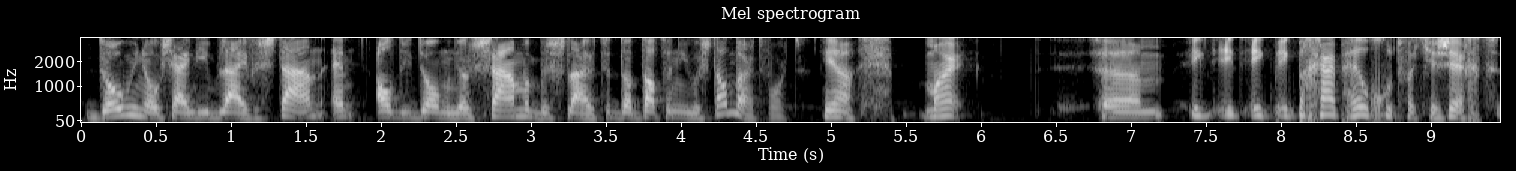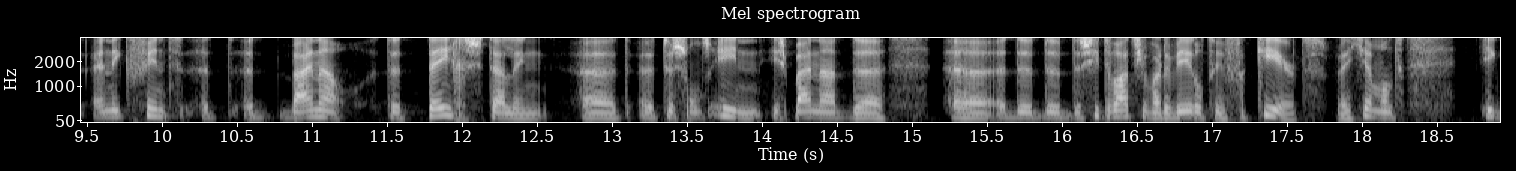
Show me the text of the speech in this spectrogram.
domino's zijn die blijven staan en al die domino's samen besluiten dat dat een nieuwe standaard wordt. Ja, maar ehm, ik, ik, ik, ik begrijp heel goed wat je zegt. En ik vind het, het bijna de tegenstelling eh, eh, tussen ons in is bijna de, eh, de, de, de situatie waar de wereld in verkeert. Weet je, want ik,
